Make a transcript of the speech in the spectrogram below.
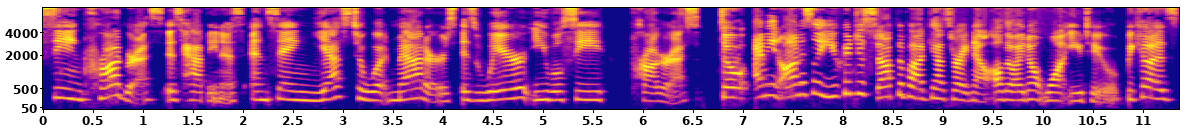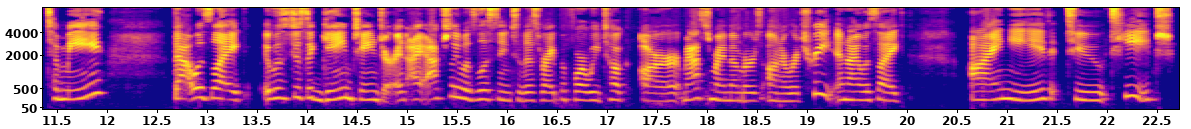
Seeing progress is happiness and saying yes to what matters is where you will see progress. So, I mean, honestly, you can just stop the podcast right now, although I don't want you to, because to me, that was like, it was just a game changer. And I actually was listening to this right before we took our mastermind members on a retreat. And I was like, I need to teach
